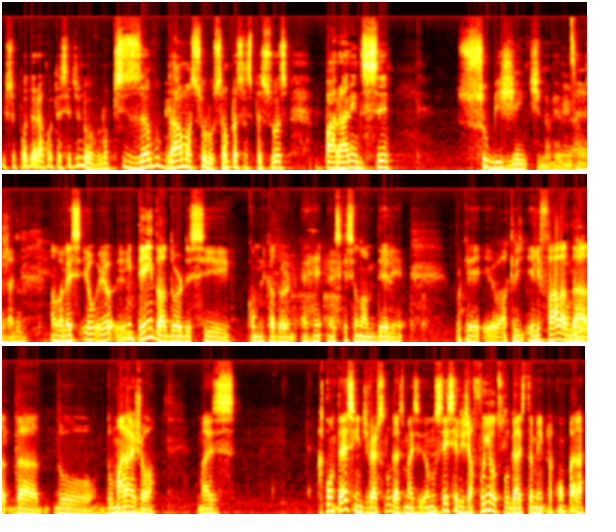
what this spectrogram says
isso poderá acontecer de novo. Não precisamos dar uma solução para essas pessoas pararem de ser subgente, na verdade. É verdade. Agora, eu- eu entendo a dor desse comunicador, é, re- eu esqueci o nome dele, porque eu acredito, ele fala da, da- do, do Marajó, mas acontece em diversos lugares, mas eu não sei se ele já foi em outros lugares também para comparar,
